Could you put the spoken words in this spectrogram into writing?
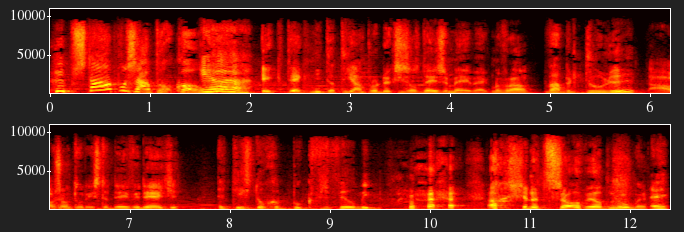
Huub Stapel zou toch komen? Ja. Ik denk niet dat hij aan producties als deze meewerkt, mevrouw. Wat bedoel u? Nou, zo'n toeristen-dvd'tje. Het is toch een boekverfilming? Als je het zo wilt noemen.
